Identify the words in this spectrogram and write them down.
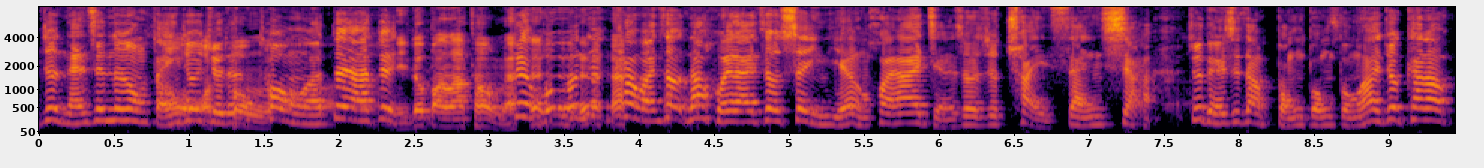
就男生那种反应就会觉得痛啊，对啊，对，你都帮他痛了。对我我 看完之后，他回来之后，摄影也很坏，他在剪的时候就踹三下，就等于是这样嘣嘣嘣，然后就看到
